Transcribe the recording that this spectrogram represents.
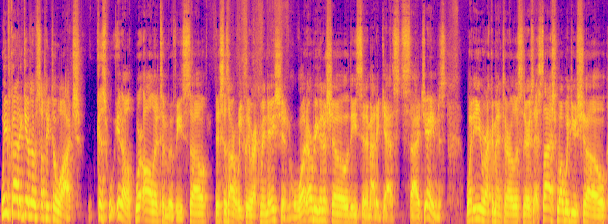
We've got to give them something to watch because you know we're all into movies. So this is our weekly recommendation. What are we going to show these cinematic guests? Uh, James, what do you recommend to our listeners? Slash, what would you show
